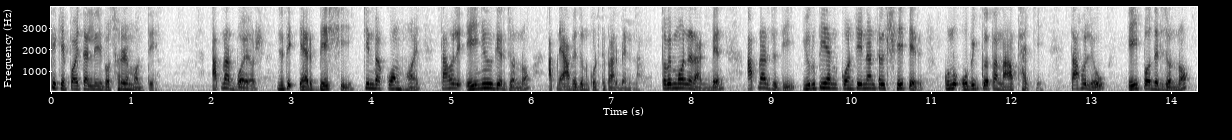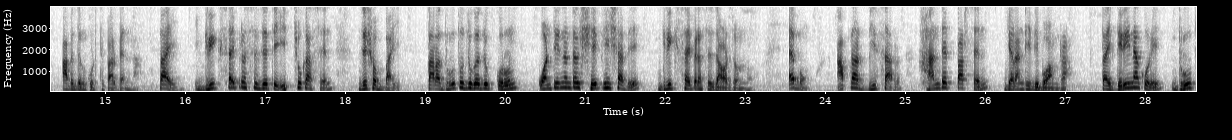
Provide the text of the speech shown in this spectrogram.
থেকে পঁয়তাল্লিশ বছরের মধ্যে। আপনার বয়স যদি এর বেশি কিংবা কম হয়, তাহলে এই নিয়োগের জন্য আপনি আবেদন করতে পারবেন না। তবে মনে রাখবেন, আপনার যদি ইউরোপিয়ান কন্টিনেন্টাল শেপের কোনো অভিজ্ঞতা না থাকে, তাহলেও এই পদের জন্য আবেদন করতে পারবেন না। তাই গ্রিক সাইপ্রাসে যেতে ইচ্ছুক আছেন যেসব ভাই, তারা দ্রুত যোগাযোগ করুন কন্টিনেন্টাল শেপ হিসাবে গ্রিক সাইপ্রাসে যাওয়ার জন্য এবং আপনার ভিসার হান্ড্রেড পারসেন্ট গ্যারান্টি দিব আমরা। তাই দেরি না করে দ্রুত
